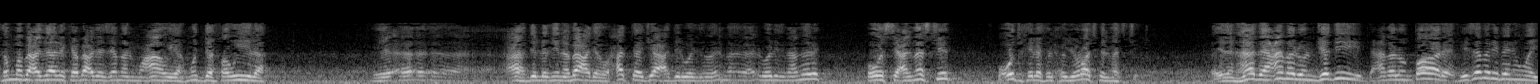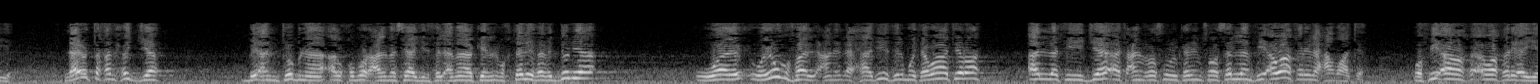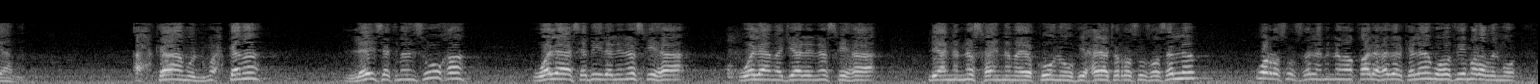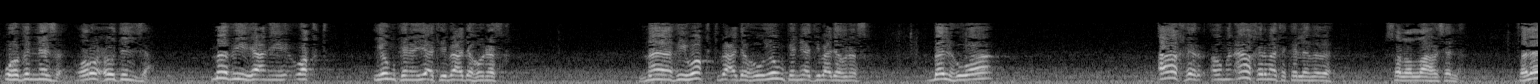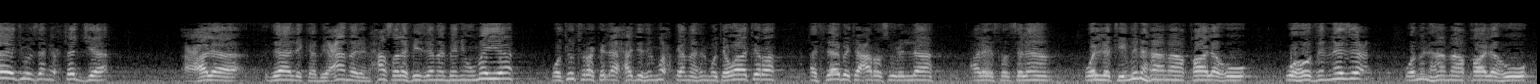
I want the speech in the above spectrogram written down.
ثم بعد ذلك بعد زمن معاوية مدة طويلة في عهد الذين بعده حتى جاء عهد الوليد بن الملك ووسع المسجد وأدخلت الحجرات في المسجد. فإذا هذا عمل جديد عمل طارئ في زمن بني أمية. لا يتخذ حجة بأن تبنى القبور على المساجد في الأماكن المختلفة في الدنيا ويغفل عن الأحاديث المتواترة التي جاءت عن الرسول الكريم صلى الله عليه وسلم في أواخر لحظاته وفي أواخر أيامه. أحكام محكمة ليست منسوخة ولا سبيل لنسخها ولا مجال لنسخها لأن النسخ إنما يكون في حياة الرسول صلى الله عليه وسلم والرسول صلى الله عليه وسلم إنما قال هذا الكلام وهو في مرض الموت وهو في النزع وروحه تنزع. ما فيه يعني وقت يمكن أن يأتي بعده نسخ. ما في وقت بعده يمكن يأتي بعده نسخ. بل هو آخر أو من آخر ما تكلم به صلى الله عليه وسلم. فلا يجوز أن يحتج على ذلك بعمل حصل في زمن بني أمية وتترك الأحاديث المحكمة المتواترة الثابتة عن رسول الله عليه الصلاة والسلام والتي منها ما قاله وهو في النزع ومنها ما قاله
